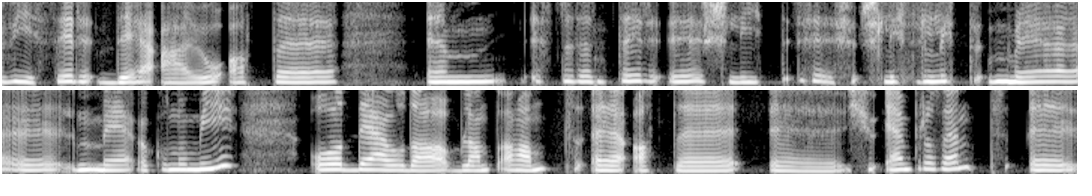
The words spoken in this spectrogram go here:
viser, det er jo at eh, studenter sliter, sliter litt med, med økonomi. Og det er jo da blant annet eh, at eh, 21 eh,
